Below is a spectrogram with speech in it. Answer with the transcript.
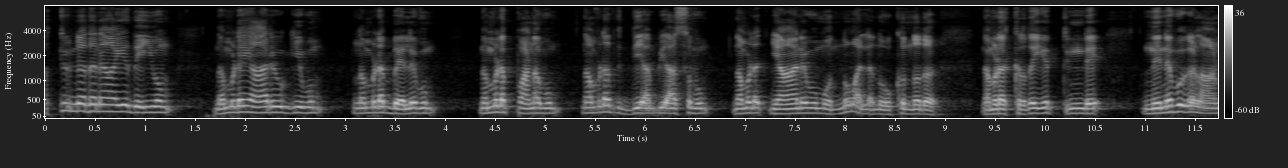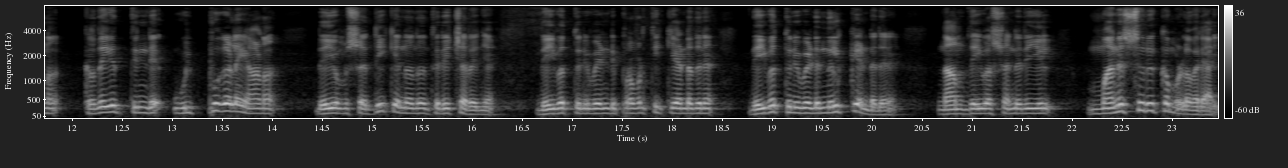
അത്യുന്നതനായ ദൈവം നമ്മുടെ ആരോഗ്യവും നമ്മുടെ ബലവും നമ്മുടെ പണവും നമ്മുടെ വിദ്യാഭ്യാസവും നമ്മുടെ ജ്ഞാനവും ഒന്നുമല്ല നോക്കുന്നത്. നമ്മുടെ ഹൃദയത്തിന്റെ നിലവുകളാണ് ഹൃദയത്തിന്റെ ഉൽപ്പുകളെയാണ് ദൈവം ശ്രദ്ധിക്കുന്നത് തിരിച്ചറിഞ്ഞ്. ദൈവത്തിനു വേണ്ടി പ്രവർത്തിക്കേണ്ടതിന് ദൈവത്തിനു വേണ്ടി നിൽക്കേണ്ടതിന് നാം ദൈവസന്നിധിയിൽ മനസ്സൊരുക്കമുള്ളവരായി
